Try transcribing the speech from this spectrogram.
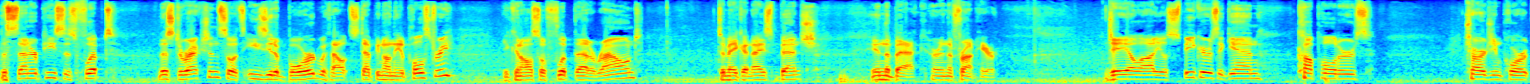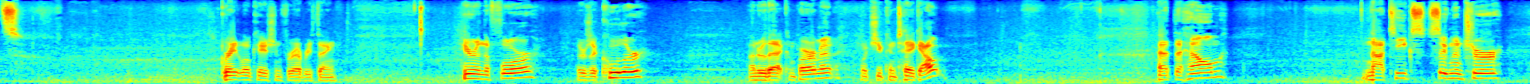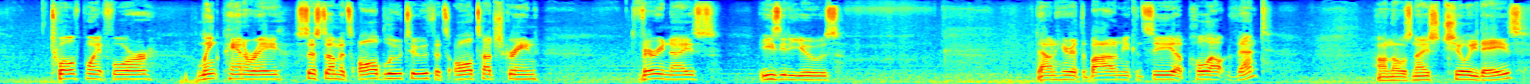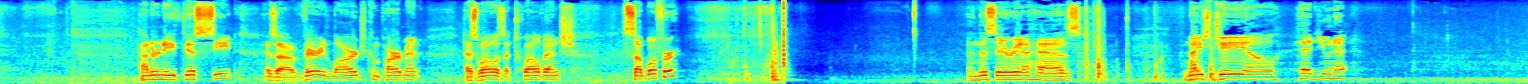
the centerpiece is flipped this direction, so it's easy to board without stepping on the upholstery. You can also flip that around to make a nice bench in the back or in the front here. JL audio speakers again, cup holders, charging ports. Great location for everything. Here in the floor, there's a cooler under that compartment, which you can take out. At the helm, Nautique's signature 12.4 LINC Panoray system. It's all Bluetooth, it's all touchscreen. It's very nice, easy to use. Down here at the bottom you can see a pull-out vent on those nice chilly days. Underneath this seat is a very large compartment as well as a 12-inch subwoofer. And this area has nice JL head unit,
